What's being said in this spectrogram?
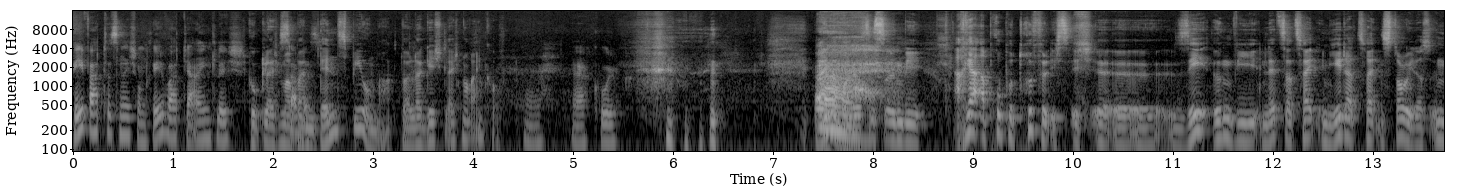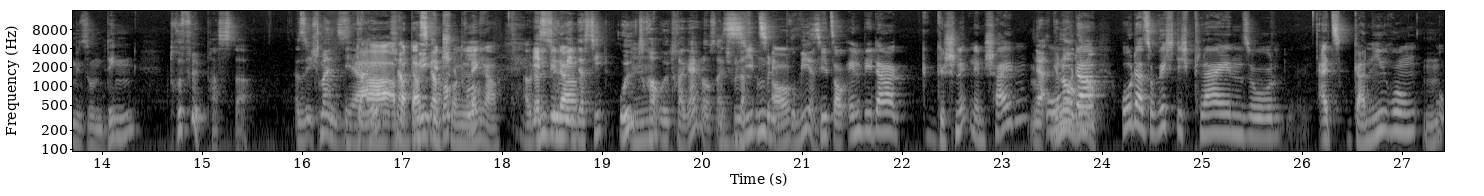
Rewe hat das nicht und Rewe hat ja eigentlich. Ich guck gleich Ist mal beim Dance Biomarkt, weil da gehe ich gleich noch einkaufen. Ja, cool. Nein, aber das ist irgendwie. Ach ja, apropos Trüffel, ich, ich äh, äh, sehe irgendwie in letzter Zeit in jeder zweiten Story, das ist irgendwie so ein Ding, Trüffelpasta. Also ich meine, Ja, geil, ich aber das mega geht Bock schon drauf, länger. Aber das, Entweder- Mhm. das sieht ultra, ultra geil aus. Also ich will das unbedingt auch, probieren. sieht's auch entweder geschnitten in Scheiben Ja, genau, oder, genau. oder so richtig klein, so als Garnierung Mhm.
